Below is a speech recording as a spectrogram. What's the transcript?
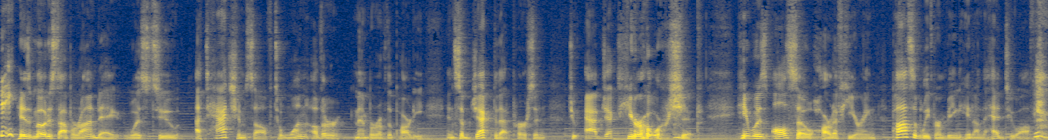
His modus operandi was to attach himself to one other member of the party and subject that person to abject hero worship. He was also hard of hearing, possibly from being hit on the head too often.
